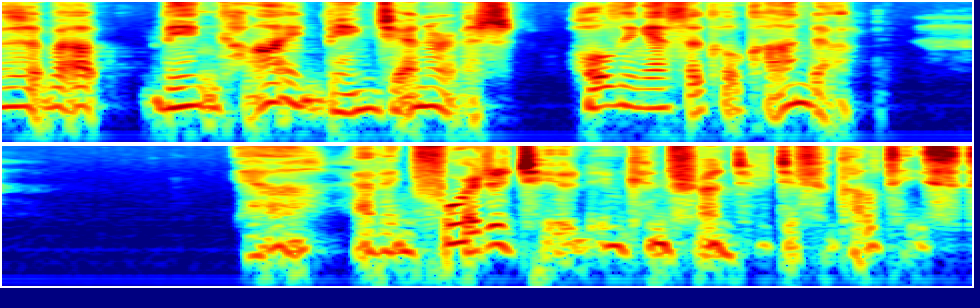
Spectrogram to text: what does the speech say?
It was about being kind, being generous, holding ethical conduct. Yeah, having fortitude in confront of difficulties.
